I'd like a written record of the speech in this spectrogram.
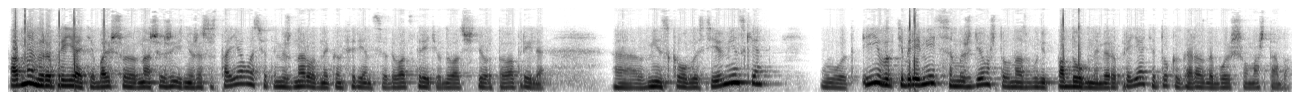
Одно мероприятие большое в нашей жизни уже состоялось, это международная конференция 23-24 апреля э, в Минской области и в Минске. Вот. И в октябре месяце мы ждем, что у нас будет подобное мероприятие, только гораздо большего масштаба.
